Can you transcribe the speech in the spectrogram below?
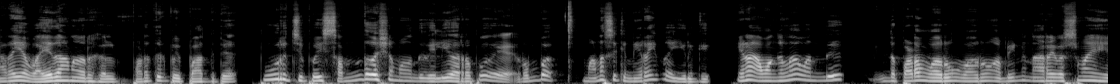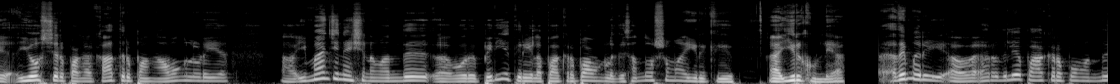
நிறைய வயதானவர்கள் படத்துக்கு போய் பார்த்துட்டு பூரிச்சு போய் சந்தோஷமாக வந்து வெளியே வர்றப்போ ரொம்ப மனசுக்கு நிறைவாக இருக்குது ஏன்னா அவங்கெல்லாம் வந்து இந்த படம் வரும் வரும் அப்படின்னு நிறைய வருஷமாக யோசிச்சிருப்பாங்க காத்திருப்பாங்க. அவங்களுடைய இமேஜினேஷனை வந்து ஒரு பெரிய திரையில் பார்க்குறப்போ அவங்களுக்கு சந்தோஷமாக இருக்குது இருக்கும் இல்லையா? அதே மாதிரி வேறு இதுலேயே பார்க்குறப்போ வந்து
